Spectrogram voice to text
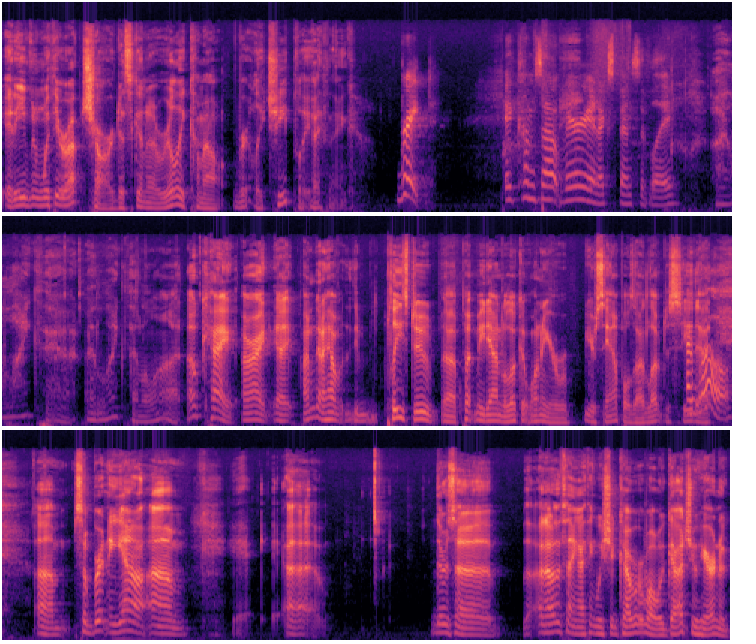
and even with your upcharge, it's going to really come out really cheaply. I think. Right. It comes out very inexpensively. I like that. I like that a lot. Okay, all right. Uh, I'm going to have. Please do uh, put me down to look at one of your your samples. I'd love to see I that. will. Um, so Brittany, yeah, um, uh, there's a another thing I think we should cover while we got you here, and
